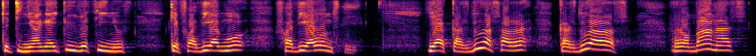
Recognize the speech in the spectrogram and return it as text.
que tiñan aquí os veciños que facían facía 11. E a cas dúas, cas dúas romanas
